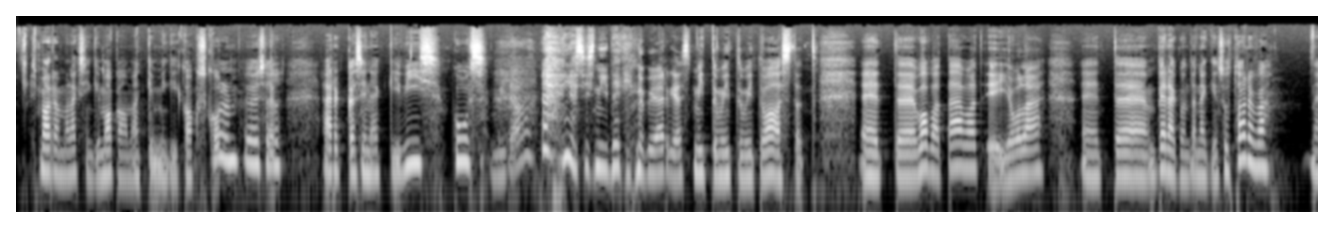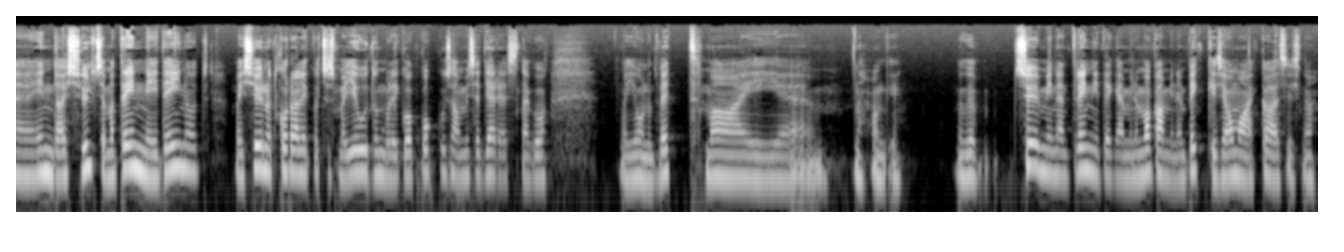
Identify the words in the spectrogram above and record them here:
siis ma arvan, ma läksingi magama äkki mingi kaks-kolm öösel, ärkasin äkki viis-kuus. ja siis nii tegin nagu järjest mitu-mitu-mitu aastat. et äh, vabad päevad ei ole, et äh, perekonda nägin suht harva enda asju üldse, ma trenni ei teinud, ma ei söönud korralikult, sest ma ei jõudnud, mul oli kokkusaamised järjest nagu. ma ei joonud vett, ma ei, noh, ongi. Söömine, trenni tegemine, magamine pekkis ja oma aeg ka, siis noh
